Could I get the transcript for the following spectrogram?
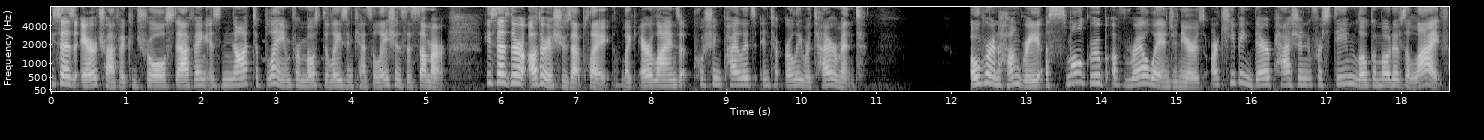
He says air traffic control staffing is not to blame for most delays and cancellations this summer. He says there are other issues at play, like airlines pushing pilots into early retirement. Over in Hungary, a small group of railway engineers are keeping their passion for steam locomotives alive.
